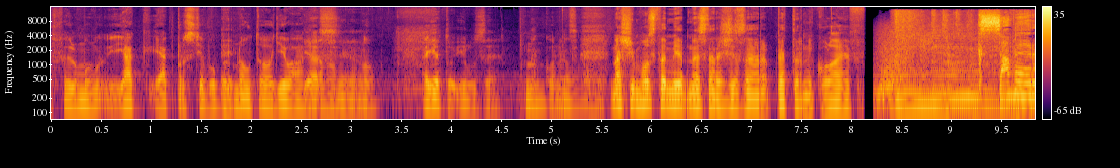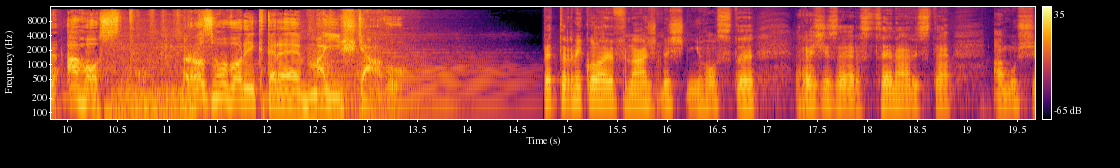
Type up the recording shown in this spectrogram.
filmu, jak, jak prostě oblbnout toho diváka. No, Jasně. No, no. A je to iluze hmm, nakonec. No, no. Naším hostem je dnes režisér Petr Nikolajev. Ksaver a host. Rozhovory, které mají šťávu. Petr Nikolajev, náš dnešní host, režisér, scénárista a muž,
